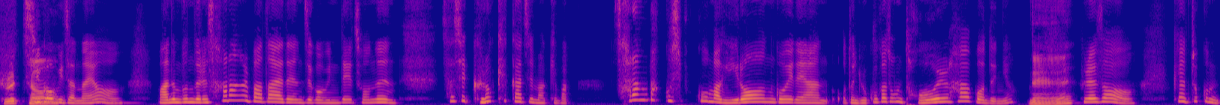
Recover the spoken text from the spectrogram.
그렇죠. 직업이잖아요. 많은 분들의 사랑을 받아야 되는 직업인데 저는 사실 그렇게까지 막 이렇게 막 사랑받고 싶고 막 이런 거에 대한 어떤 욕구가 좀 덜 하거든요. 네. 그래서 그냥 조금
